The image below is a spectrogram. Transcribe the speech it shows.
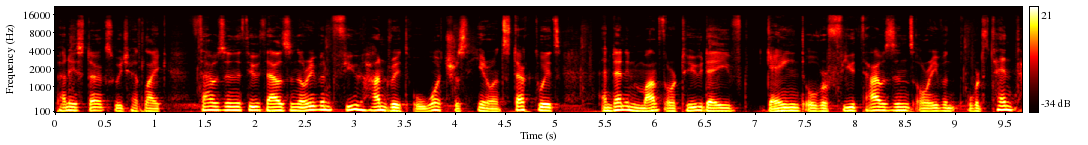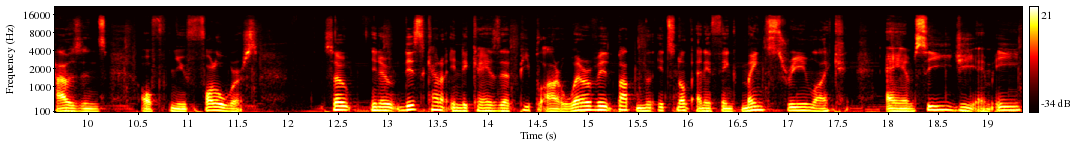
penny stocks which had like 1000, 2000 or even few hundred watchers here on StockTwits, and then in a month or two they've gained over few thousands or even over 10,000s of new followers. So, you know, this kind of indicates that people are aware of it, but it's not anything mainstream like AMC, GME,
